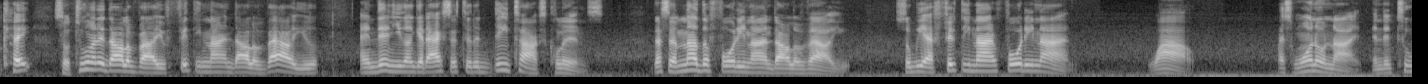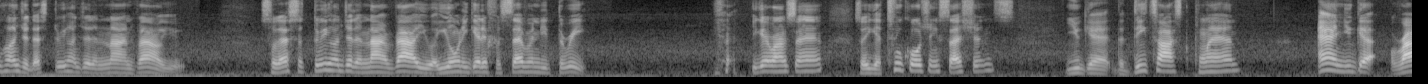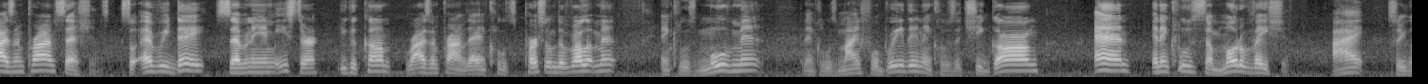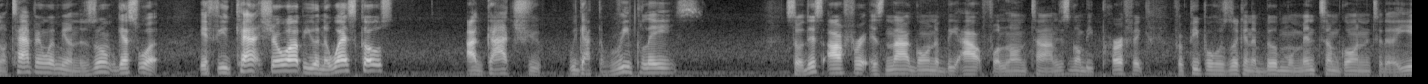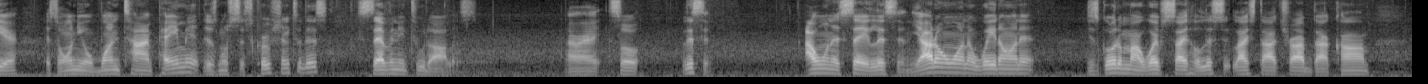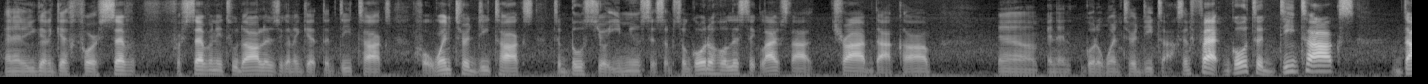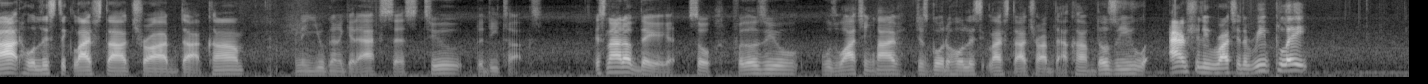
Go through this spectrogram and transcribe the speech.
Okay? So $200 value, $59 value, and then you're gonna get access to the detox cleanse. That's another $49 value. So we have $59.49 Wow. That's 109. And then 200, that's 309 value. So that's a 309 value. And you only get it for 73. you get what I'm saying? So you get two coaching sessions, you get the detox plan, and you get Rising Prime sessions. So every day, 7 a.m. Eastern, you could come Rising Prime. That includes personal development, includes movement, it includes mindful breathing, includes the Qigong, and it includes some motivation. All right? So you're going to tap in with me on the Zoom. Guess what? If you can't show up, you're in the West Coast, I got you. We got the replays. So this offer is not going to be out for a long time. This is going to be perfect for people who's looking to build momentum going into the year. It's only a one-time payment. There's no subscription to this. $72. All right. So listen, I want to say, listen, y'all don't want to wait on it. Just go to my website, holisticlifestyletribe.com, and then you're to get for seven for $72, you're to get the detox for winter detox to boost your immune system. So go to holisticlifestyletribe.com um, and then go to winter detox. In fact, go to detox.holisticlifestyletribe.com and then you're going to get access to the detox. It's not up there yet. So for those of you who's watching live, just go to holisticlifestyletribe.com. Those of you who actually watching the replay,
